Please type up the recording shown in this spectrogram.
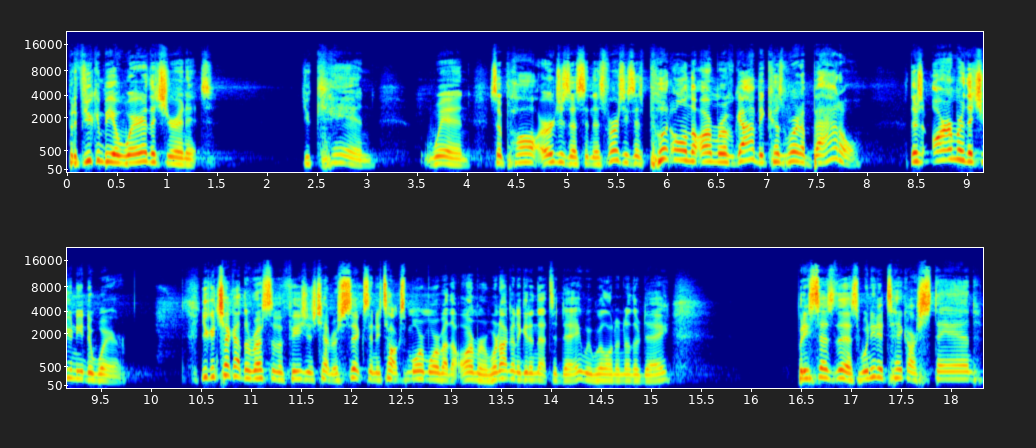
But if you can be aware that you're in it, you can win. So Paul urges us in this verse. He says, Put on the armor of God because we're in a battle. There's armor that you need to wear. You can check out the rest of Ephesians chapter 6, and he talks more and more about the armor. We're not going to get in that today, we will on another day. But he says this we need to take our stand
